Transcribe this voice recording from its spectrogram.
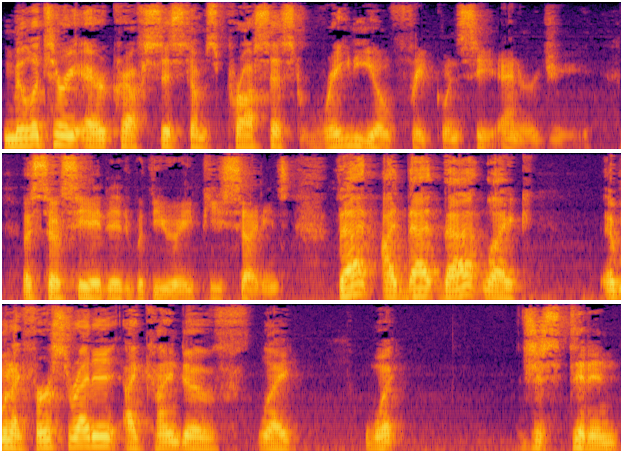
military aircraft systems processed radio frequency energy associated with UAP sightings. That I that that like when I first read it, I kind of like what just didn't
